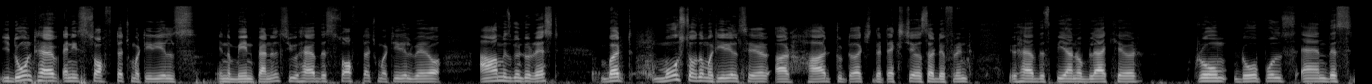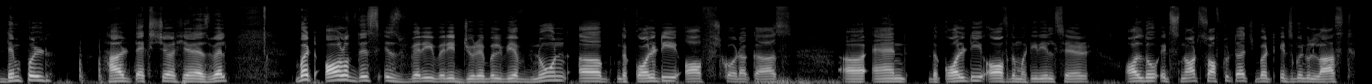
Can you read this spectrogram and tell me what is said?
you don't have any soft touch materials in the main panels. You have this soft touch material where your arm is going to rest. But most of the materials here are hard to touch. The textures are different. You have this piano black here chrome door pulls and this dimpled hard texture here as well but all of this is very very durable. We have known uh, the quality of Skoda cars uh, and the quality of the materials here. Although it's not soft to touch but it's going to last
